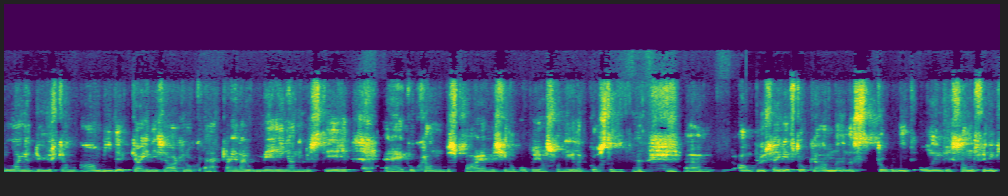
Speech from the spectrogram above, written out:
lange duur kan aanbieden, kan je die zaken ook, kan je daar ook meer in gaan investeren en eigenlijk ook gaan besparen misschien op operationele kosten. Hè? Um, en plus, hij geeft ook aan, en dat is toch niet oninteressant, vind ik,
